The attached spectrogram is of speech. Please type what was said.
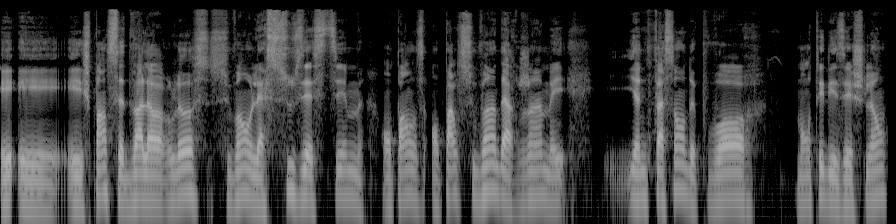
Et, je pense que cette valeur-là, souvent, on la sous-estime. On, on parle souvent d'argent, mais il y a une façon de pouvoir monter des échelons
